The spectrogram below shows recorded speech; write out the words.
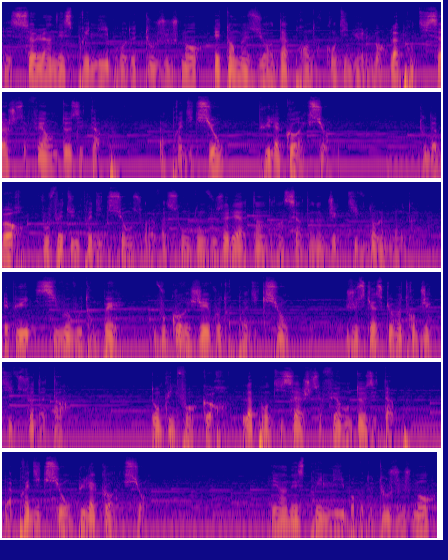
Et seul un esprit libre de tout jugement est en mesure d'apprendre continuellement. L'apprentissage se fait en deux étapes. La prédiction, puis la correction. Tout d'abord, vous faites une prédiction sur la façon dont vous allez atteindre un certain objectif dans le monde. Et puis, si vous vous trompez, vous corrigez votre prédiction jusqu'à ce que votre objectif soit atteint. Donc une fois encore, l'apprentissage se fait en deux étapes. La prédiction puis la correction. Et un esprit libre de tout jugement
